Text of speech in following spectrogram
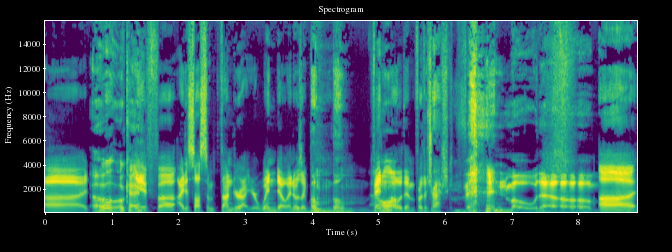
Uh Oh, okay. if uh, I just saw some thunder out your window and it was like boom boom Venmo Oh. them for the trash. can. Venmo them. Uh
